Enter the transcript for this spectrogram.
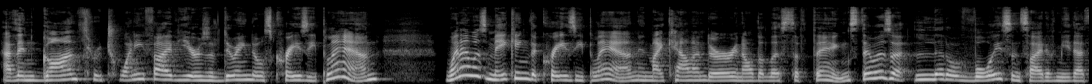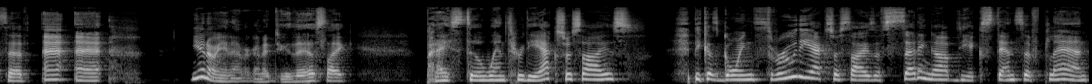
having gone through 25 years of doing those crazy plan, when I was making the crazy plan in my calendar and all the list of things, there was a little voice inside of me that said, eh, you know, you're never going to do this. Like, but I still went through the exercise because going through the exercise of setting up the extensive plan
